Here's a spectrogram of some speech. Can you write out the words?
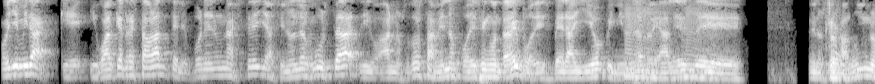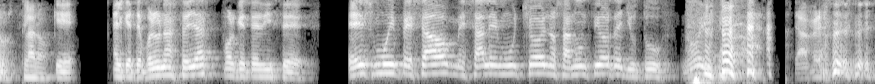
oye, mira, que igual que el restaurante le ponen una estrella si no les gusta, digo, a nosotros también nos podéis encontrar y podéis ver allí opiniones Mm, reales mm. de, de nuestros Claro. alumnos. Claro. Que el que te pone una estrella es porque te dice, es muy pesado, me sale mucho en los anuncios de YouTube, ¿no? Y "Ah, ya, pero...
